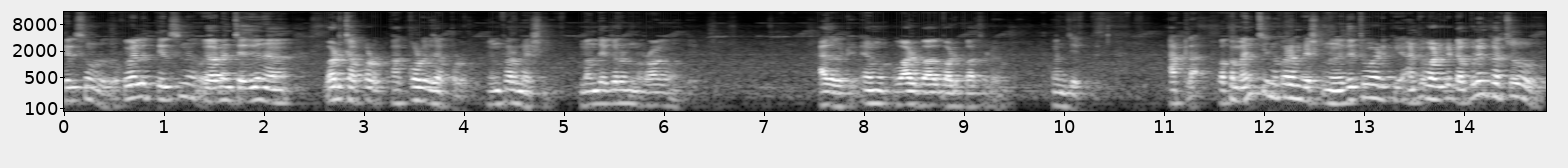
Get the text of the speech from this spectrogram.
తెలిసి ఉండదు. ఒకవేళ తెలిసిన ఎవరైనా చదివినా వాడు చెప్పడు పక్కోడికి చెప్పడు ఇన్ఫర్మేషన్. మన దగ్గర ఉన్న రోగం ఉంది అదొకటి. ఏమో వాడు బాగా పడిపోతాడు అని చెప్పి. అట్లా. ఒక మంచి ఇన్ఫర్మేషన్ ఎదుటివాడికి అంటే వాడికి డబ్బులేం ఖర్చు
